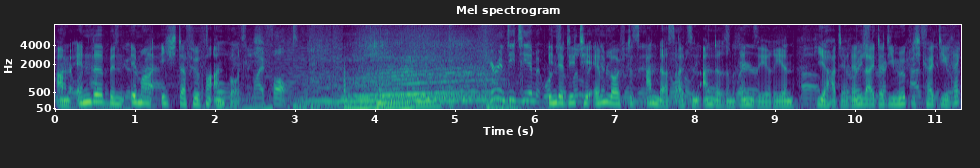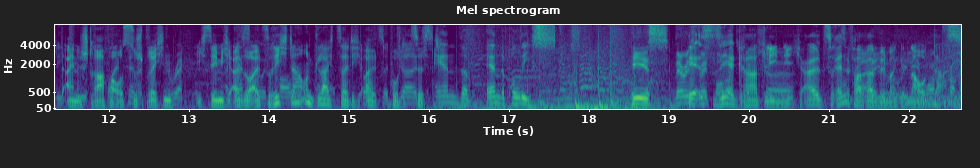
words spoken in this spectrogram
am Ende bin immer ich dafür verantwortlich. In der DTM läuft es anders als in anderen Rennserien. Hier hat der Rennleiter die Möglichkeit, direkt eine Strafe auszusprechen. Ich sehe mich also als Richter und gleichzeitig als Polizist. Er ist sehr geradlinig. Als Rennfahrer will man genau das.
